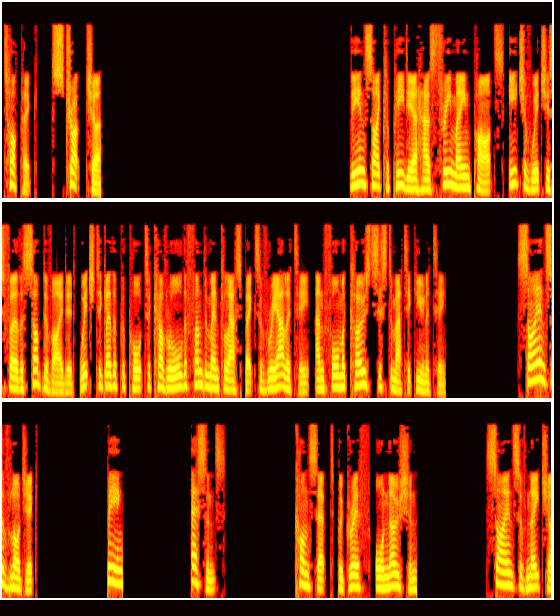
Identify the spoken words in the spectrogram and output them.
Topic: Structure The encyclopedia has three main parts, each of which is further subdivided, which together purport to cover all the fundamental aspects of reality, and form a closed systematic unity. Science of logic Being Essence Concept Begriff, or notion Science of nature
